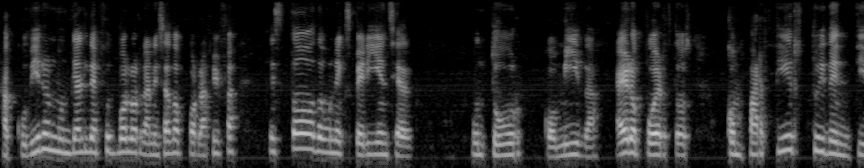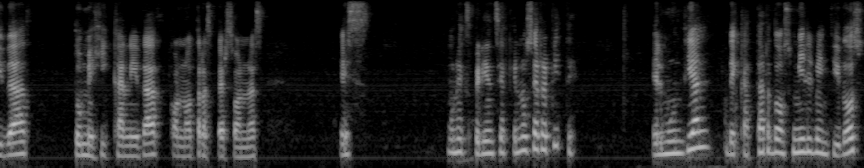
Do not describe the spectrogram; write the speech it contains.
acudir a un Mundial de Fútbol organizado por la FIFA es toda una experiencia, un tour, comida, aeropuertos, compartir tu identidad, tu mexicanidad con otras personas. Es una experiencia que no se repite. El Mundial de Qatar 2022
